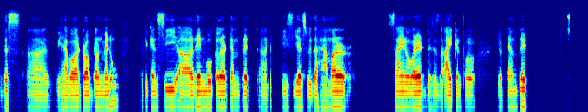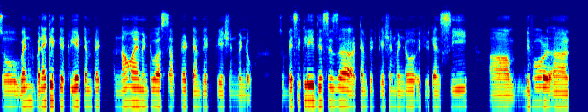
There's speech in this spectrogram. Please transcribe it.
this uh, we have our drop down menu. If you can see uh, rainbow color template tcs with the hammer sign over it. This is the icon for your template. So when when i click create template now i am into a separate template creation window. So basically this is a template creation window. If you can see um, before uh,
